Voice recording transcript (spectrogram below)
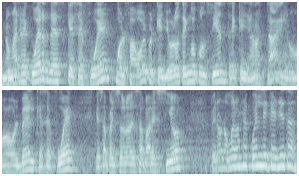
No me recuerdes que se fue, por favor, porque yo lo tengo consciente, que ya no está, que no va a volver, que se fue, que esa persona desapareció. Pero no me lo recuerdes, galleta.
